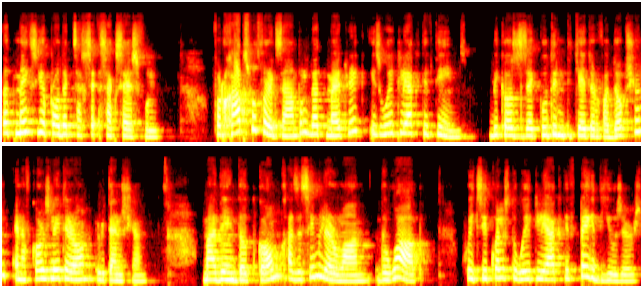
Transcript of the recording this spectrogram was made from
that makes your product su- successful. For HubSpot, for example, that metric is weekly active teams because it's a good indicator of adoption and, of course, later on, retention. Monday.com has a similar one, the WAP, which equals to weekly active paid users.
